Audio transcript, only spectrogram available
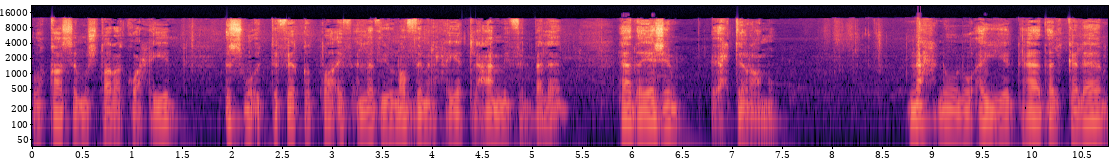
وقاسم مشترك وحيد اسمه اتفاق الطائف الذي ينظم الحياة العامة في البلد. هذا يجب احترامه. نحن نؤيد هذا الكلام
